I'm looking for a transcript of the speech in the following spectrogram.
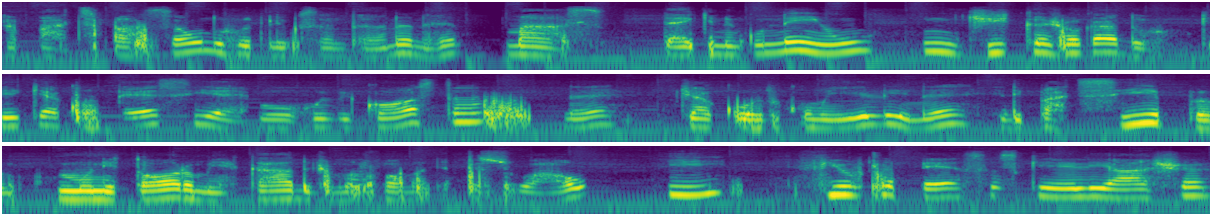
a participação do Rodrigo Santana, né? Mas técnico nenhum indica jogador. O que que acontece é o Rui Costa, né? De acordo com ele, né? Ele participa, monitora o mercado de uma forma pessoal e filtra peças que ele acha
